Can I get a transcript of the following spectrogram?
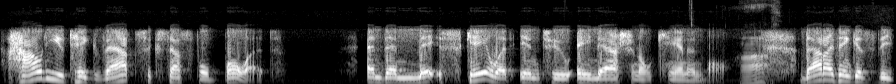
how do you take that successful bullet and then ma- scale it into a national cannonball? Ah. That I think is the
